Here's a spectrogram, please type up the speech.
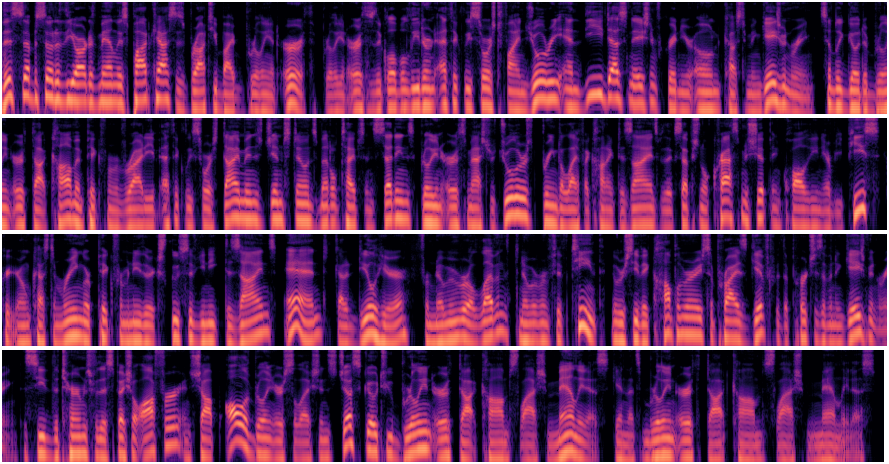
This episode of the Art of Manliness podcast is brought to you by Brilliant Earth. Brilliant Earth is the global leader in ethically sourced fine jewelry and the destination for creating your own custom engagement ring. Simply go to brilliantearth.com and pick from a variety of ethically sourced diamonds, gemstones, metal types, and settings. Brilliant Earth's master jewelers bring to life iconic designs with exceptional craftsmanship and quality in every piece. Create your own custom ring or pick from any of their exclusive, unique designs. And got a deal here from November 11th to November 15th. You'll receive a complimentary surprise gift with the purchase of an engagement ring. To see the terms for this special offer and shop all of Brilliant Earth selections, just go to brilliantearth.com slash manliness. Again, that's brilliantearth.com slash manliness.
